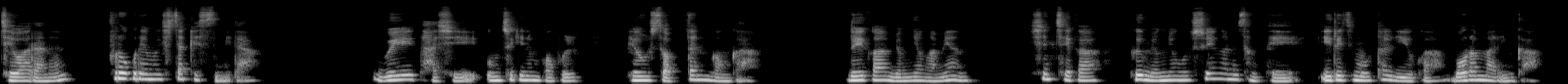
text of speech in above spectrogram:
재활하는 프로그램을 시작했습니다. 왜 다시 움직이는 법을 배울 수 없다는 건가? 뇌가 명령하면 신체가 그 명령을 수행하는 상태에 이르지 못할 이유가 뭐란 말인가?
